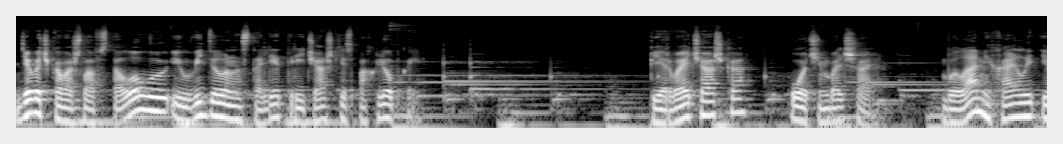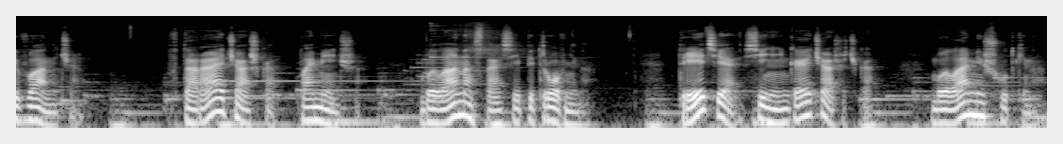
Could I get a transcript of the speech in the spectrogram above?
Девочка вошла в столовую и увидела на столе три чашки с похлебкой. Первая чашка, очень большая, была Михаила Иваныча. Вторая чашка, поменьше, была Анастасия Петровнина. Третья, синенькая чашечка, была Мишуткина.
